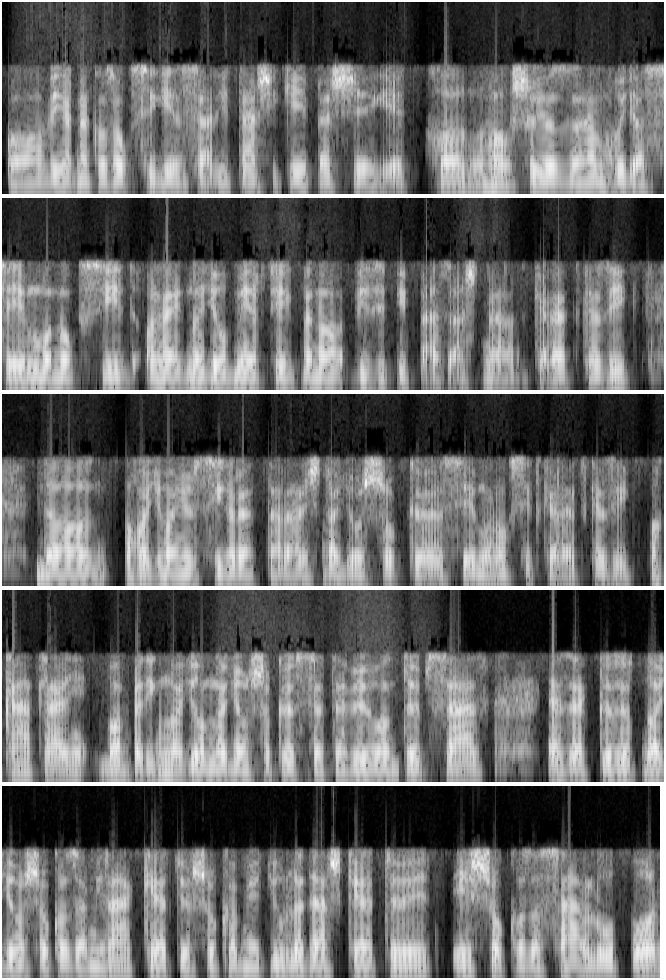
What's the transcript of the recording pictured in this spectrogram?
a vérnek az oxigén szállítási képességét. Ha, hangsúlyoznám, hogy a szénmonoxid a legnagyobb mértékben a vízipipázásnál keletkezik, de a hagyományos cigarettánál is nagyon sok szénmonoxid keletkezik. A kátrányban pedig nagyon-nagyon sok összetevő van, több száz, ezek között nagyon sok az, ami rákkeltő, sok, ami a gyulladáskeltő, és sok az a szállópor,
